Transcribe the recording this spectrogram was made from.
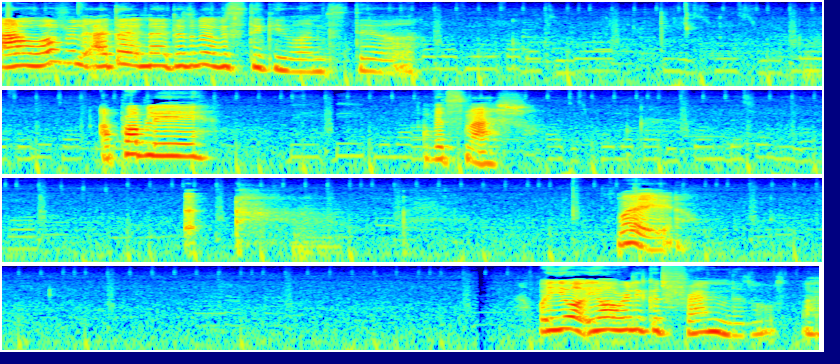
I'm waffling. I don't know. There's a bit of a sticky one still. I probably would smash. Uh, wait. You're you're a really good friend.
